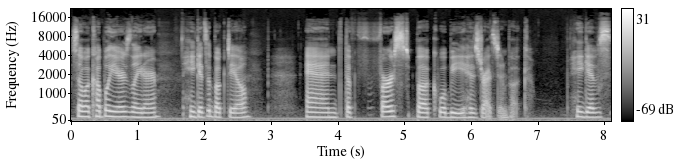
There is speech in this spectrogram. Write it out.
So, a couple years later, he gets a book deal, and the first book will be his Dresden book. He gives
